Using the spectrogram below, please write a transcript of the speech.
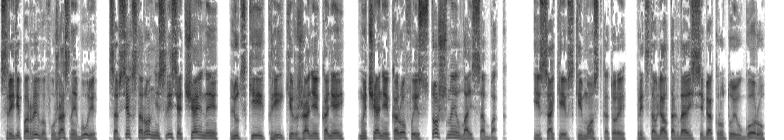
Среди порывов ужасной бури со всех сторон неслись отчаянные людские крики, ржание коней, мычание коров и истошный лай собак. Исаакиевский мост, который представлял тогда из себя крутую гору,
